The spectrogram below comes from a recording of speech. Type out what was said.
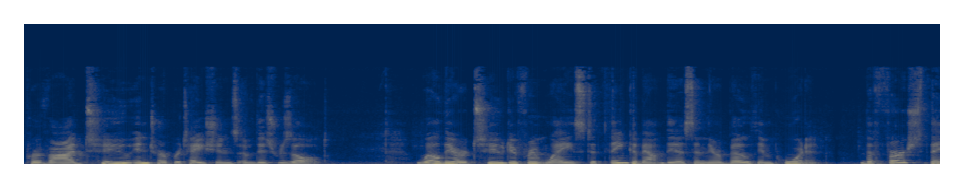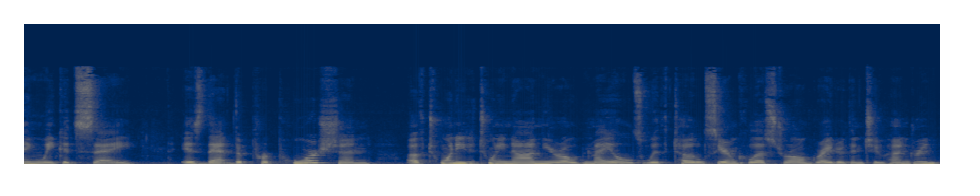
Provide two interpretations of this result. Well, there are two different ways to think about this, and they're both important. The first thing we could say is that the proportion of 20 to 29 year old males with total serum cholesterol greater than 200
